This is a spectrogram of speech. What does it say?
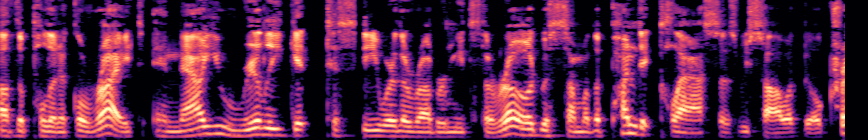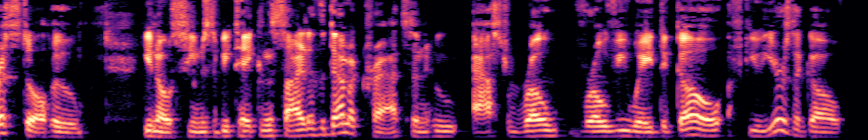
of the political right, and now you really get to see where the rubber meets the road with some of the pundit class, as we saw with Bill Kristol, who you know seems to be taking the side of the Democrats and who asked Roe, Roe v. Wade to go a few years ago.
